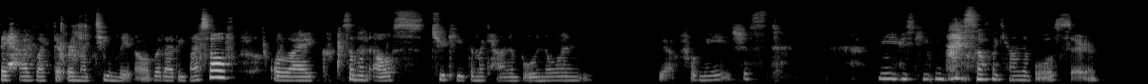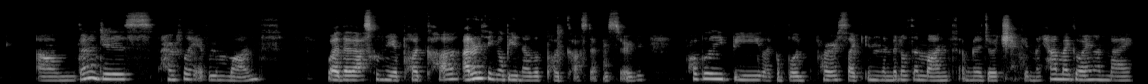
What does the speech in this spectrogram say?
they have like their own like team leader, whether that be myself or like someone else to keep them accountable. No one, yeah, for me it's just me who's keeping myself accountable. So I'm gonna do this hopefully every month. Whether that's gonna be a podcast, I don't think it'll be another podcast episode. Probably be like a blog post, like in the middle of the month. I'm gonna do a check in, like how am I going on my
